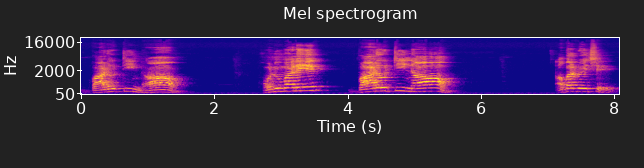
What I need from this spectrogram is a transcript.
বারোটি নাম। হনুমানের বারোটি নাম। আবার রয়েছে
